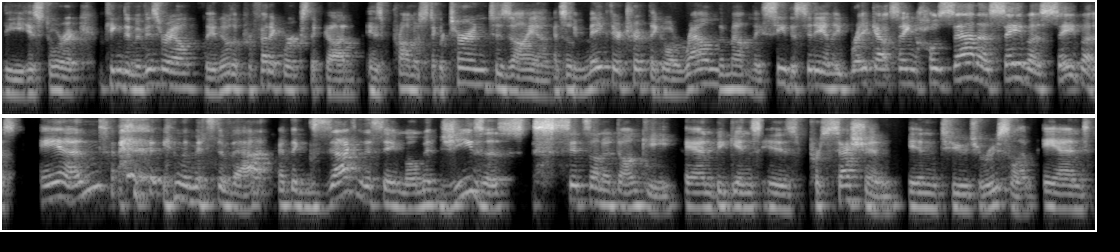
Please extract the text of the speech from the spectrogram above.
the historic kingdom of Israel. They know the prophetic works that God has promised to return to Zion. And so they make their trip. They go around the mountain. They see the city and they break out saying, Hosanna, save us, save us. And in the midst of that, at exactly the same moment, Jesus sits on a donkey and begins his procession into Jerusalem. And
